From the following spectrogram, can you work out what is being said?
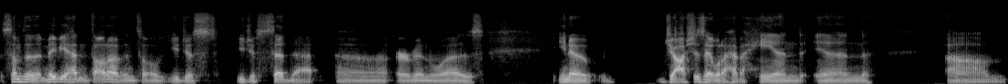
something that maybe I hadn't thought of until you just you just said that, uh, Irvin was, you know, Josh is able to have a hand in um,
